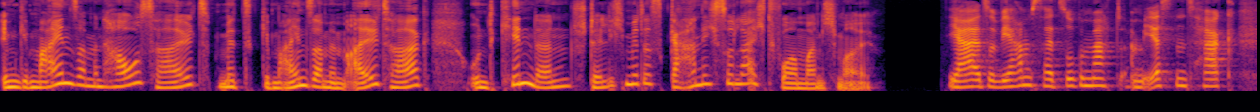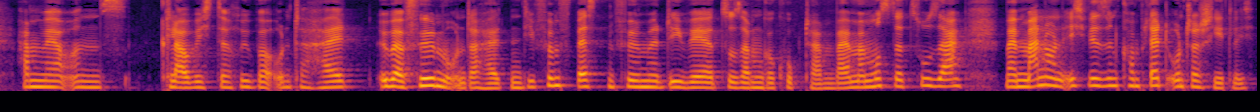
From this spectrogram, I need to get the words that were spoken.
Im gemeinsamen Haushalt mit gemeinsamem Alltag und Kindern stelle ich mir das gar nicht so leicht vor manchmal. Ja, also wir haben es halt so gemacht, am ersten Tag haben wir uns, glaube ich, darüber unterhalten, über Filme unterhalten, die fünf besten Filme, die wir zusammen geguckt haben. Weil man muss dazu sagen, mein Mann und ich, wir sind komplett unterschiedlich.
